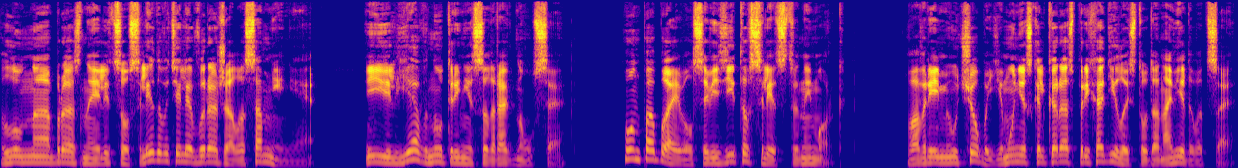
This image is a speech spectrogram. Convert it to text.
Лунообразное лицо следователя выражало сомнение, и Илья внутренне содрогнулся. Он побаивался визита в следственный морг. Во время учебы ему несколько раз приходилось туда наведываться,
